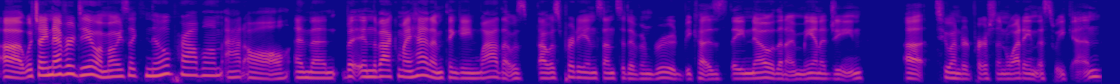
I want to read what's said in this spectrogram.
uh, which I never do. I'm always like, no problem at all. And then, but in the back of my head, I'm thinking, wow, that was that was pretty insensitive and rude because they know that I'm managing a 200 person wedding this weekend,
